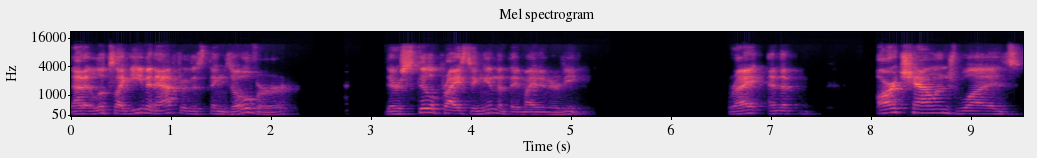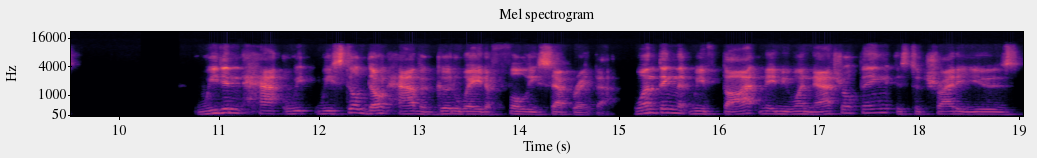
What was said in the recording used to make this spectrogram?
that it looks like even after this thing's over, they're still pricing in that they might intervene. Right. And the our challenge was we didn't have we we still don't have a good way to fully separate that. One thing that we've thought, maybe one natural thing, is to try to use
